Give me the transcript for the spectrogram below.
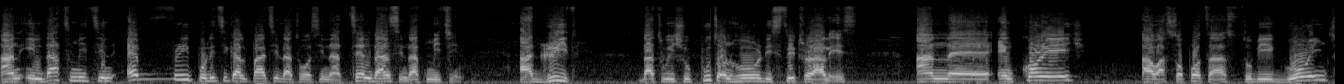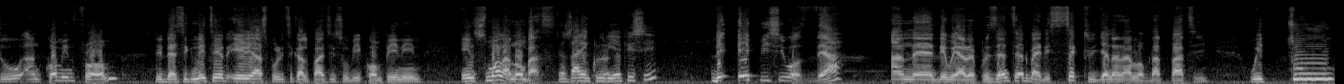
And in that meeting, every political party that was in attendance in that meeting agreed that we should put on hold the street rallies and uh, encourage our supporters to be going to and coming from the designated areas political parties will be campaigning in smaller numbers. Does that include the APC? The APC was there and uh, they were represented by the Secretary General of that party with two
